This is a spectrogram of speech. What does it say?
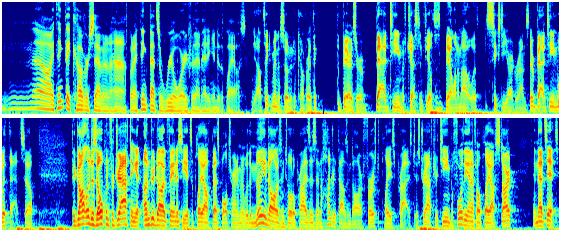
No, I think they cover seven and a half, but I think that's a real worry for them heading into the playoffs. Yeah, I'll take Minnesota to cover. I think the Bears are a bad team if Justin Fields isn't bailing them out with 60 yard runs. They're a bad team with that. So the gauntlet is open for drafting at Underdog Fantasy. It's a playoff best ball tournament with a million dollars in total prizes and a $100,000 first place prize. Just draft your team before the NFL playoffs start, and that's it.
